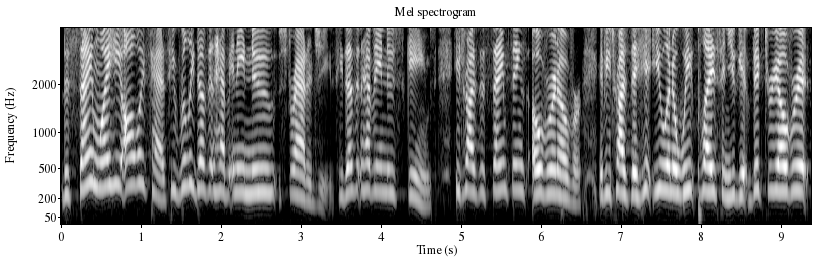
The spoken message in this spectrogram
the same way he always has. He really doesn't have any new strategies, he doesn't have any new schemes. He tries the same things over and over. If he tries to hit you in a weak place and you get victory over it,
